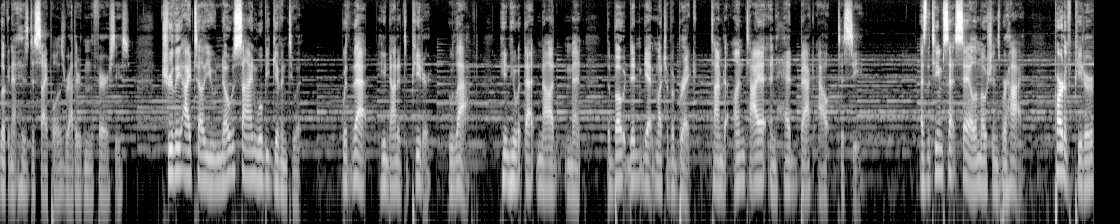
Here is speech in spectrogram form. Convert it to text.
looking at his disciples rather than the Pharisees. Truly I tell you, no sign will be given to it. With that, he nodded to Peter, who laughed. He knew what that nod meant. The boat didn't get much of a break. Time to untie it and head back out to sea. As the team set sail, emotions were high. Part of Peter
